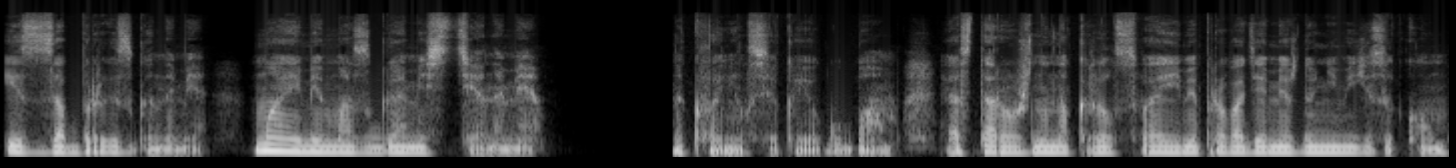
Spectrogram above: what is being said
и с забрызганными моими мозгами стенами. Наклонился к ее губам и осторожно накрыл своими, проводя между ними языком,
